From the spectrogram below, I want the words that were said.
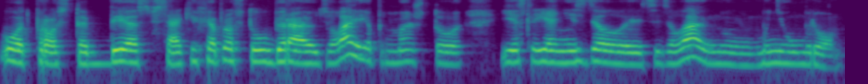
Вот, просто без всяких. Я просто убираю дела, и я понимаю, что если я не сделала эти дела, ну, мы не умрем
